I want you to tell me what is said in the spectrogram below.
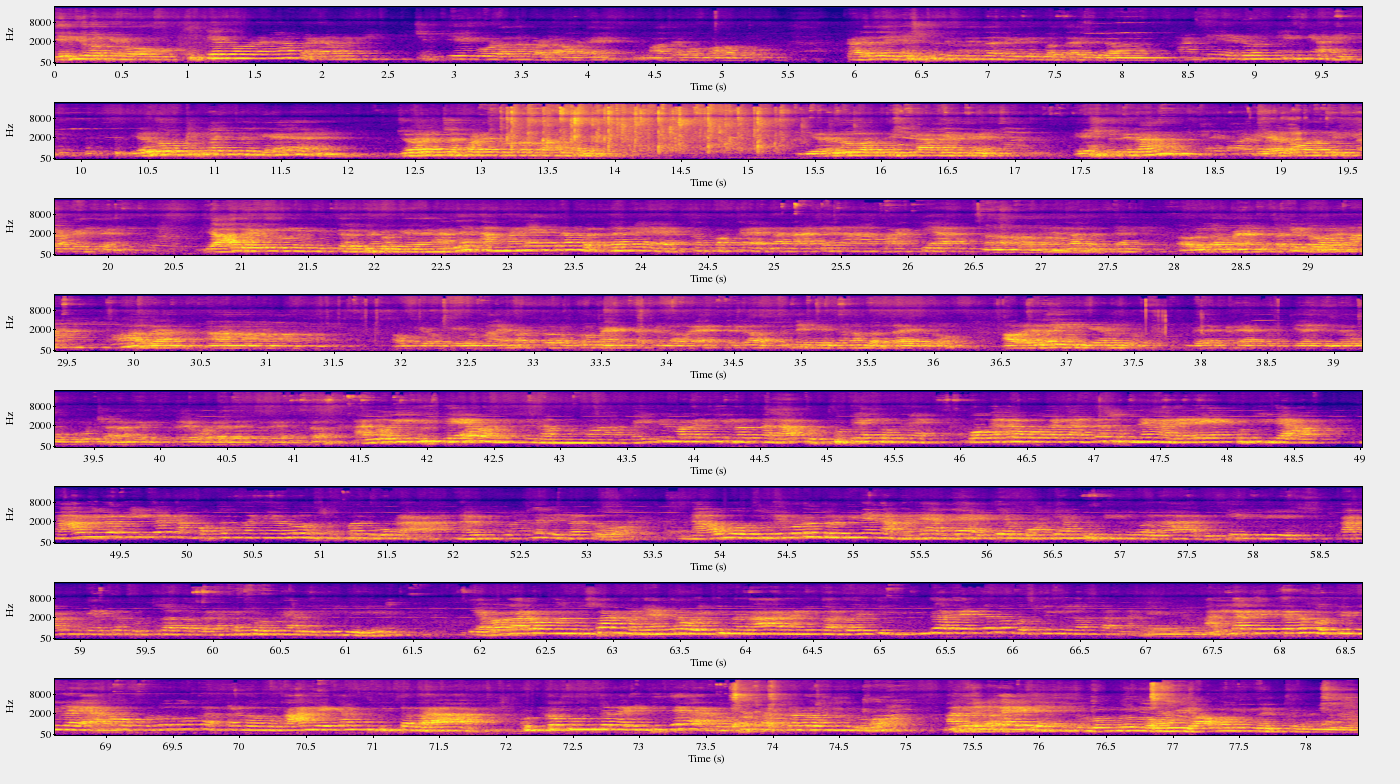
ಎಲ್ಲಿಯೋ ನೀವು? ಚಿಕ್ಕೇಗೌಡನ ಬಡಾವಣೆ. ಚಿಕ್ಕೇಗೌಡನ ಬಡಾವಣೆ ಮಾದೇವಮ್ಮ ಅವರು. ಕಳೆದ ಎಷ್ಟು ದಿನದಿಂದ ನೀವು ಇಲ್ಲಿ ಬರ್ತಾ ಇದ್ದೀರಾ? ಹಾಗೆ ಎರಡೂವರೆ ತಿಂಗಳು ಆಯ್ತು. ಎರಡೂವರೆ ತಿಂಗಳಾಯ್ತು ಜ್ವರ ಜೋರ ಚಪ್ಪಾಳೆ ಕೊಡೋದು ಎರಡೂವರೆ ತಿಂಗಳಾಗೈತೆ ಎಷ್ಟು ದಿನ? ಎರಡೂವರೆ ತಿಂಗಳಾಗೈತೆ ಯಾರು ಹೇಳಿದ್ರು ನಿಮ್ಗೆ ಥೆರಪಿ ಬಗ್ಗೆ? ಅಲ್ಲ ನಮ್ಮನೆ ಹತ್ರ ಬರ್ತಾರೆ ಅಕ್ಕಪಕ್ಕ ಎಲ್ಲ ಹಾ. ಎಲ್ಲ ಬರ್ತಾರೆ ಅವರೆಲ್ಲ ಮ್ಯಾಟ್ ತಗೊಂಡವ್ರೆ. Okay okay. ಇವ್ರು ಮನೆ ಪಕ್ಕದವ್ರು ಮ್ಯಾಟ್ ತಗೊಂಡವ್ರೆ. ತಿರ್ಗಾ ಹತ್ತು ತಿಂಗಳಿಂದ ಬರ್ತಾ ಇದ್ರು. ಅವರೆಲ್ಲ ಹೇಳಿದ್ರು. ಬೇರೆ ಕಡೆ ಇಲ್ಲೇ ಹೋಗು ಚೆನ್ನಾಗೈತೆ ಒಳ್ಳೇದಾಯ್ತದೆ ಅಂತ. ಅಲ್ಲಿ ಒಂದು ನಮ್ಮ ಮೈತ್ರಿ ಮಗ ತೀರೋದ್ನಲ್ಲ ಬಿಟ್ಬಿಟ್ಟೆ ಸುಮ್ಮನೆ ಹೋಗಲ್ಲ ಹೋಗಲ್ಲ ಅಂತ ಸುಮ್ಮನೆ ಮನೇಲೇ ಕೂತಿದ್ದೆ. ನಾವಿರೋದು ಈಗ ನಮ್ಮ ಪಕ್ಕದ ಮನೆಯವರು ಸ್ವಲ್ಪ ದೂರ. ನಾವು ಪಕ್ಕದಲ್ಲಿ ಇರೋದು ನಾವು ನೋಡೋ ದೊಡ್ಡಿನೇ ನಮ್ಮ ಮನೆ ಅಲ್ಲೇ ಐತೆ ಬೋಟಿ ಹಾಕ್ಬಿಟ್ಟಿಲ್ವಲ್ಲ ಅದಕ್ಕೆ ಇಲ್ಲಿ ಕಾಕನಿಗೆ ಅಂತ ಗೊತ್ತಿಲ್ಲ ಗಣಕ ಚೋಟ್ರಿ ಅಲ್ಲಿ ಇದ್ದೀವಿ. ಯಾವಾಗಾರ ಒಂದೊಂದು ದಿವಸ ಮನೆ ಹತ್ರ ಹೋಯ್ತೀನಲ್ಲ ನನಗೆ ಅಲ್ಲಿ ಹೋಯ್ತಿ ಇಲ್ಲದೆ ಅಂತಲೂ ಗೊತ್ತಿರಲಿಲ್ಲ ಸರ್ ನನಗೆ ಅಲ್ಲದೆ ಅಂತಲೂ ಗೊತ್ತಿರಲಿಲ್ಲ ಯಾರೋ ಒಬ್ರು ಕರ್ಕೊಂಡವ್ರು ಕಾಲು ಏಟಾಗಿ ಕುಡಿತಲ್ಲ ಕುಟ್ಕ ಕುಂತ ನಡೀತಿದೆ ಅಲ್ಲೊಬ್ರು ಕರ್ಕೊಂಡೋಗಿದ್ರು ಅಲ್ಲಿ ಹೋಯ್ತಾ ಇದೆ. ಬಂದು ನಾವು ಯಾವಾಗಿಂದ ಇತ್ತು ನಿಮಗೆ?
